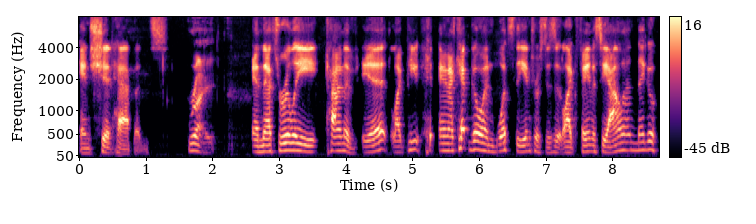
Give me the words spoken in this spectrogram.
and shit happens Right. and that's really kind of it. Like, and I kept going, "What's the interest? Is it like Fantasy Island?" And they go,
